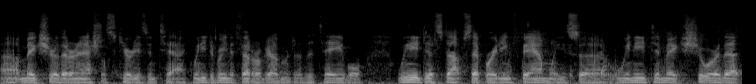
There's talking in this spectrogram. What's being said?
uh, make sure that our national security is intact. We need to bring the federal government to the table. We need to stop separating families. Uh, we need to make sure that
